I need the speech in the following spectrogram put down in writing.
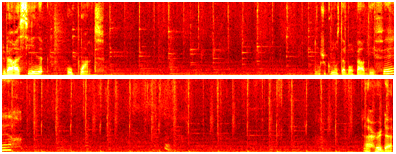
de la racine aux pointes. Donc je commence d'abord par défaire. I heard that.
